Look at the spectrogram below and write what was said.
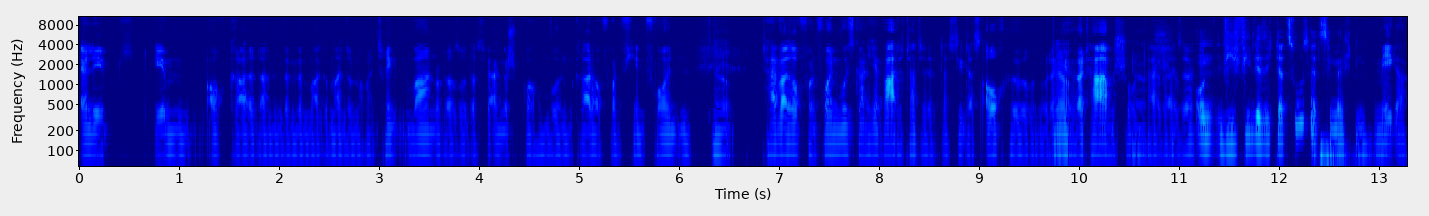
erlebt, eben auch gerade dann, wenn wir mal gemeinsam noch ein Trinken waren oder so, dass wir angesprochen wurden, gerade auch von vielen Freunden. Ja. Teilweise auch von Freunden, wo ich es gar nicht erwartet hatte, dass sie das auch hören oder Ja. gehört haben schon Ja. teilweise. und wie viele sich dazusetzen möchten. Mega.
